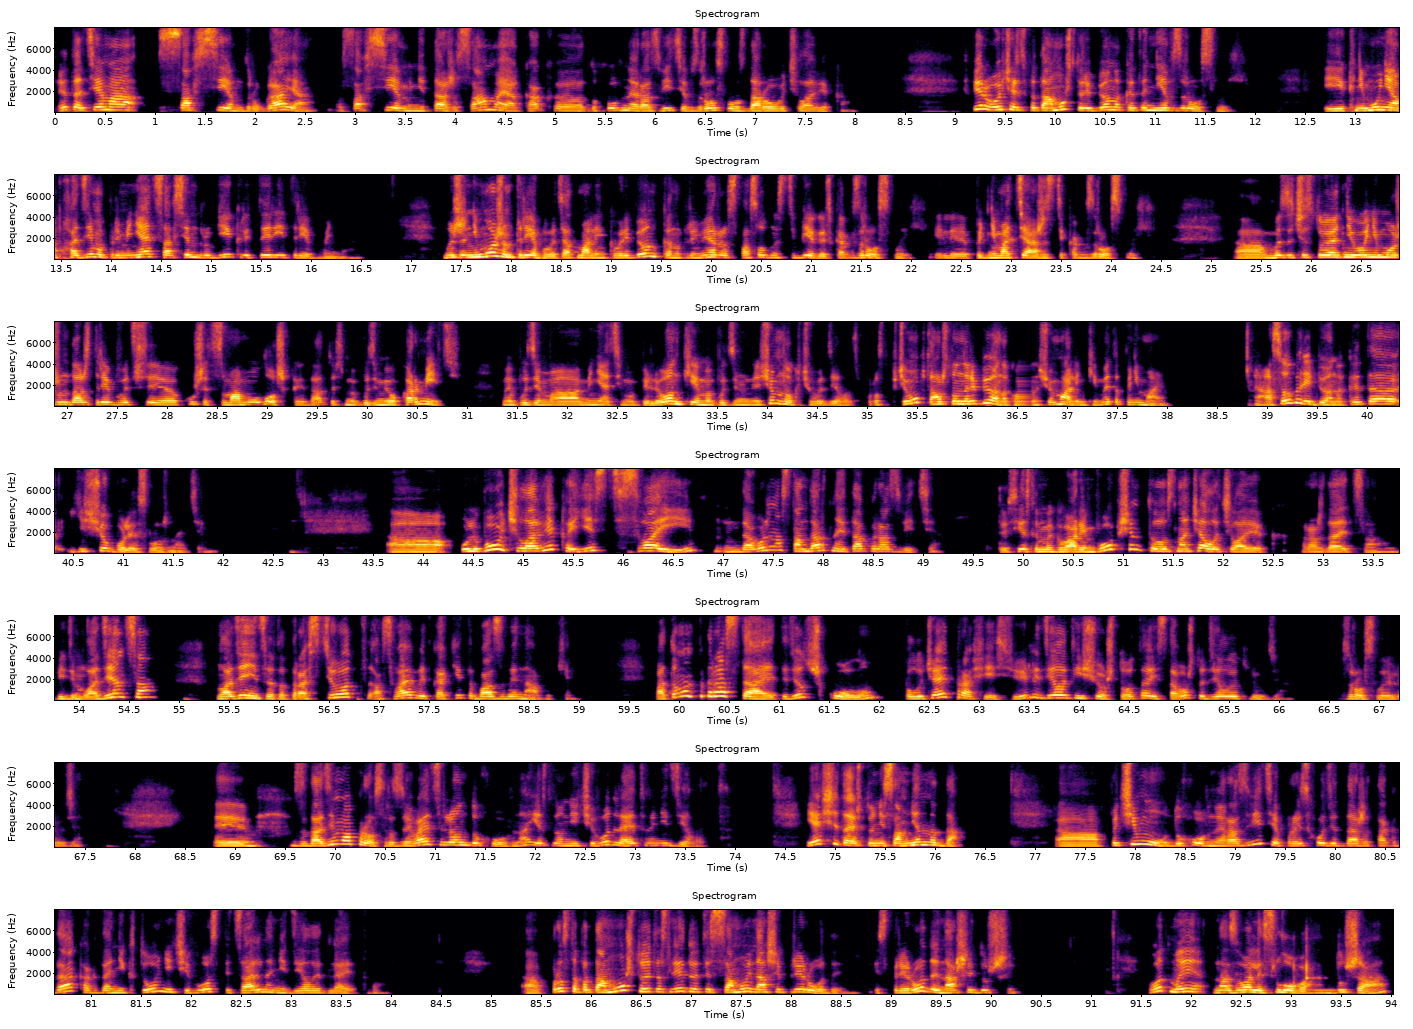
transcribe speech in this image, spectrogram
это тема совсем другая, совсем не та же самая, как э, духовное развитие взрослого здорового человека. В первую очередь потому, что ребенок – это не взрослый и к нему необходимо применять совсем другие критерии и требования. Мы же не можем требовать от маленького ребенка, например, способности бегать как взрослый или поднимать тяжести как взрослый. А, мы зачастую от него не можем даже требовать э, кушать самому ложкой, да, то есть мы будем его кормить, мы будем а, менять ему пеленки, мы будем еще много чего делать. Просто почему? Потому что он ребенок, он еще маленький, мы это понимаем. А особый ребенок – это еще более сложная тема. А, у любого человека есть свои довольно стандартные этапы развития. То есть если мы говорим в общем, то сначала человек рождается в виде младенца, младенец этот растет, осваивает какие-то базовые навыки. Потом он подрастает, идет в школу, получает профессию или делает еще что-то из того, что делают люди, взрослые люди. Э, зададим вопрос, развивается ли он духовно, если он ничего для этого не делает. Я считаю, что, несомненно, да. А, почему духовное развитие происходит даже тогда, когда никто ничего специально не делает для этого? А, просто потому, что это следует из самой нашей природы, из природы нашей души. Вот мы назвали слово «душа»,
